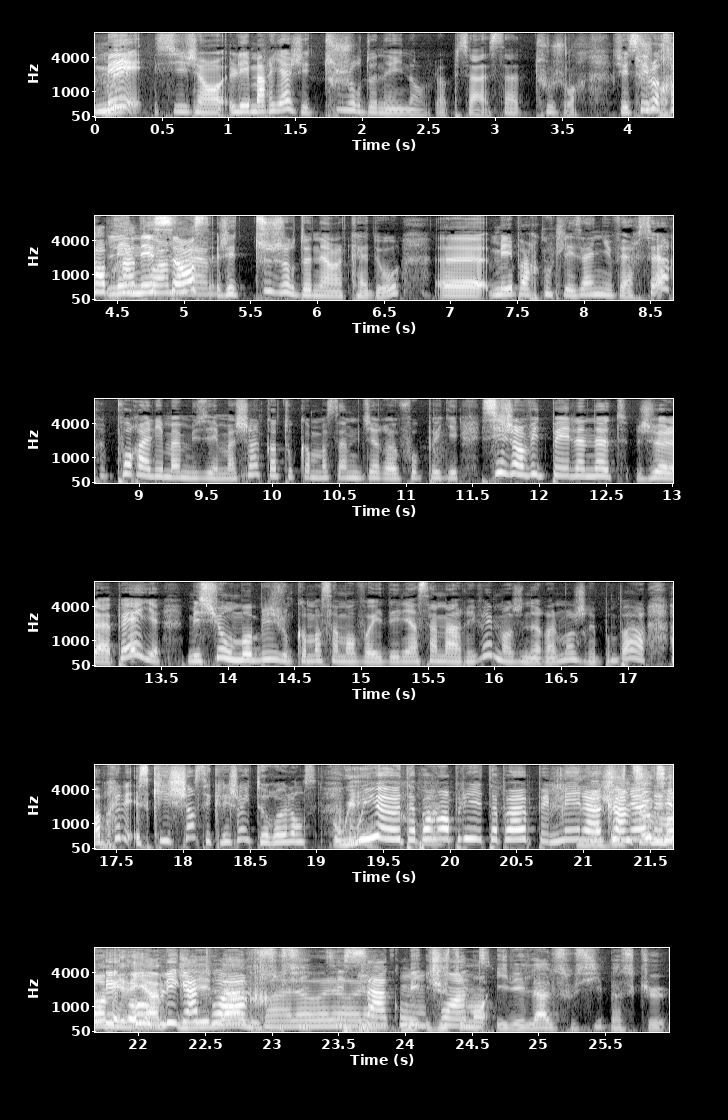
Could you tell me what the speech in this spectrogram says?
Mais, si j'ai en- les mariages, j'ai toujours donné une enveloppe. Ça, ça toujours. J'ai toujours les naissances, j'ai toujours donné un cadeau. Euh, mais par contre, les anniversaires, pour aller m'amuser, machin, quand on commence à me dire euh, faut payer. Si j'ai envie de payer la note, je la paye. Mais si on m'oblige, on commence à m'envoyer des liens, ça m'est arrivé. Mais généralement, je réponds pas. Après, les- ce qui est chiant, c'est que les gens ils te relancent. Oui. euh, t'as pas rempli, t'as pas payé la Mais c'était là obligatoire. le souci. Voilà, voilà, C'est voilà. ça qu'on Mais justement, il est là le souci parce que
